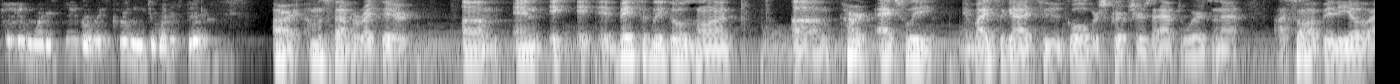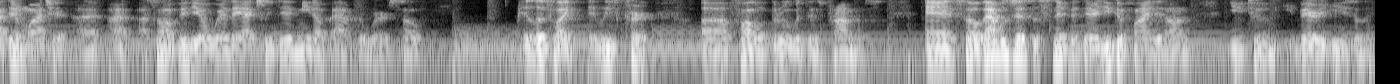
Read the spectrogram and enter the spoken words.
hating what is evil and clinging to what is good. All right, I'm gonna stop it right there. Um, and it, it, it basically goes on. Um, Kirk actually invites the guy to go over scriptures afterwards, and I, I saw a video. I didn't watch it. I, I, I saw a video where they actually did meet up afterwards. So it looks like at least Kirk uh, followed through with his promise. And so that was just a snippet there. You can find it on YouTube very easily.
